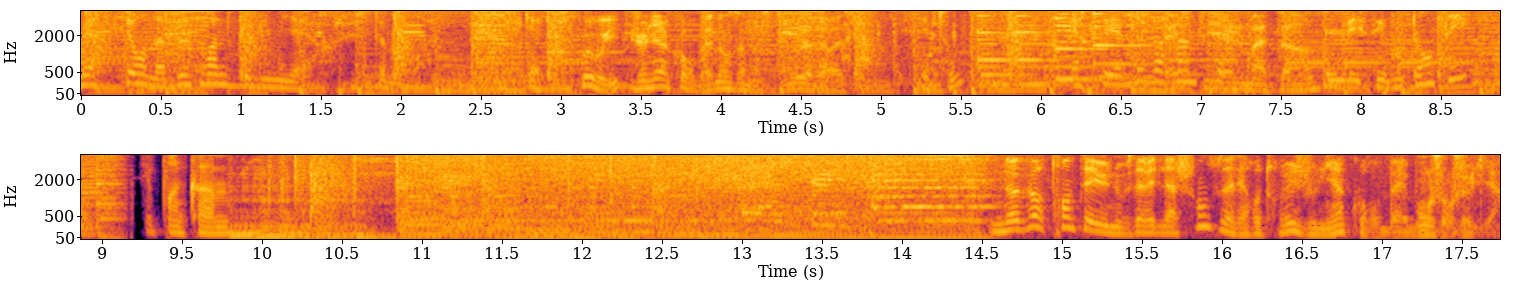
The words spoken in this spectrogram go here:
Merci, on a besoin de vos lumières, justement. Calvi. Oui, oui, Julien Courbet dans un instant, vous avez raison. C'est tout. RTL 9h27. RTL Matin. Laissez-vous tenter. .com. 9h31, vous avez de la chance, vous allez retrouver Julien Courbet. Bonjour Julien.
